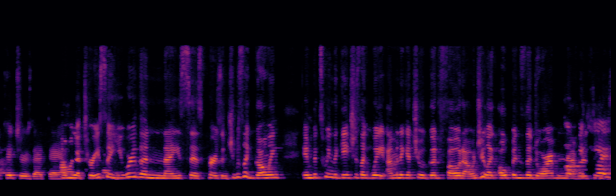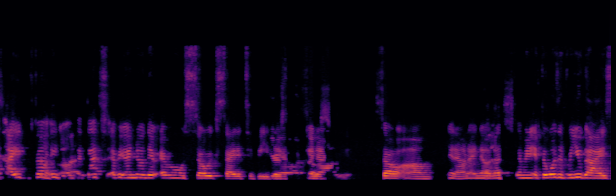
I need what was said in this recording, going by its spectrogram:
of pictures that day. Oh my God, Teresa, you were the nicest person. She was like going in between the gate. She's like, wait, I'm going to get you a good photo. And she like opens the door. I've Well, never because seen. I felt, you know, that that's every. I know that everyone was so excited to be You're there. so you know. So, um, you know, and I know that's. I mean, if it wasn't for you guys,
